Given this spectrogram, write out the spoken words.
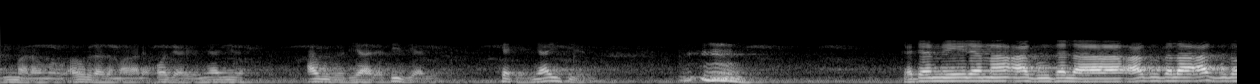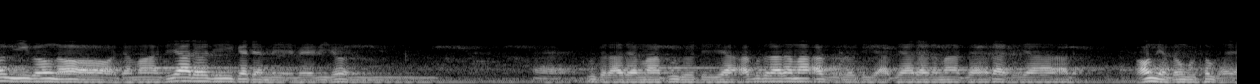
ပြီးမှတော့မဟုတ်အကုသလာဓမ္မာကလည်းဟောကြတယ်အများကြီးပဲအကုသိုလ်တရားလည်းသိကြတယ်ချက်တယ်အများကြီးရှိတယ် ကတမေဓမ္မအာကုသလာအာကုသလာအာကုသောမြည်ကုန်သောဓမ္မတရားတော်သည်ကတမေပဲပြီးတော့အဲကုသလာဓမ္မကုသိုလ်တရားအာကုသလာဓမ္မအာကုသိုလ်တရားဗျာဒဓမ္မဗျာဒတရားတဲ့ခေါင်းစဉ်သုံးခုထုတ်ထားရ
